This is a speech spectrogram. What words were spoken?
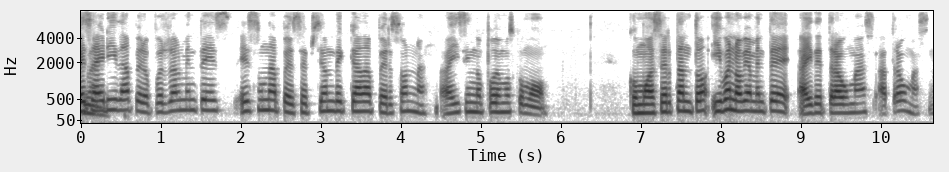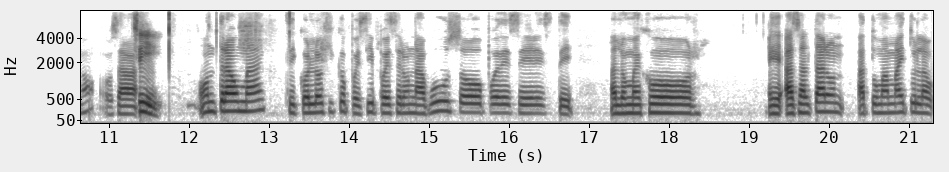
esa herida, pero pues realmente es, es una percepción de cada persona. Ahí sí no podemos como, como hacer tanto. Y bueno, obviamente hay de traumas a traumas, ¿no? O sea, sí. un trauma psicológico, pues sí, puede ser un abuso, puede ser este, a lo mejor eh, asaltaron a tu mamá y tú, la,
